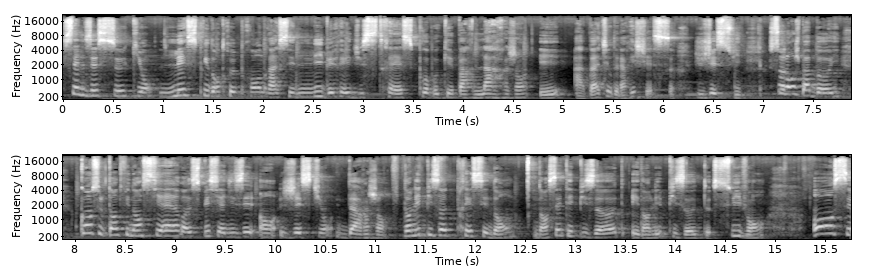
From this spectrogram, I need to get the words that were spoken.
celles et ceux qui ont l'esprit d'entreprendre à se libérer du stress provoqué par l'argent et à bâtir de la richesse. Je suis Solange Baboy, consultante financière spécialisée en gestion d'argent. Dans l'épisode précédent, dans cet épisode et dans l'épisode suivant, on se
